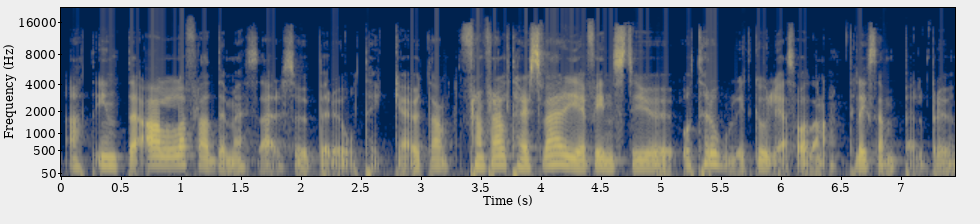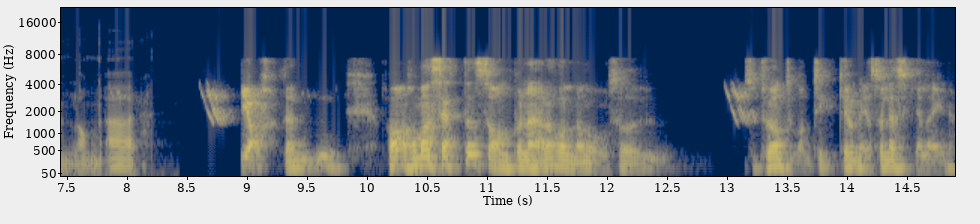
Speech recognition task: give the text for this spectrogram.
att inte alla fladdermöss är superotäcka, utan framförallt här i Sverige finns det ju otroligt gulliga sådana, till exempel brunlångöra. Ja, den, har, har, man sett en sån på nära håll någon gång så, så tror jag inte man tycker de är så läskiga längre.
